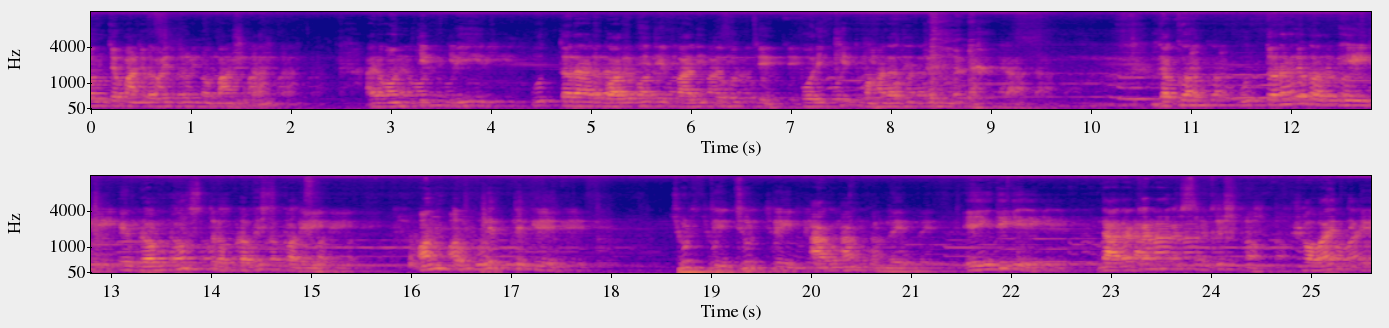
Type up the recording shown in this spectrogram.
পঞ্চ পাণ্ডবের জন্য পাঁচটা আর অন্তিম বীর উত্তরার গর্ভে যে পালিত হচ্ছে, পরীক্ষিত মহারাজের জন্য যখন উত্তরার গর্ভে ব্রহ্মাস্ত্র প্রবেশ করে, অন্তপুরের থেকে ছুটতে ছুটতে আগমন করলেন। এইদিকে দ্বারকানাথ শ্রীকৃষ্ণ সবাই থেকে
